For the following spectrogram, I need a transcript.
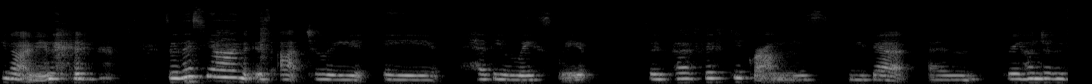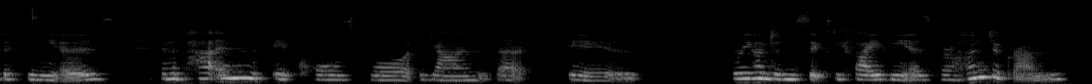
You know what I mean? So this yarn is actually a heavy lace weight. So per 50 grams you get um 350 meters in the pattern, it calls for yarn that is 365 meters per 100 grams.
